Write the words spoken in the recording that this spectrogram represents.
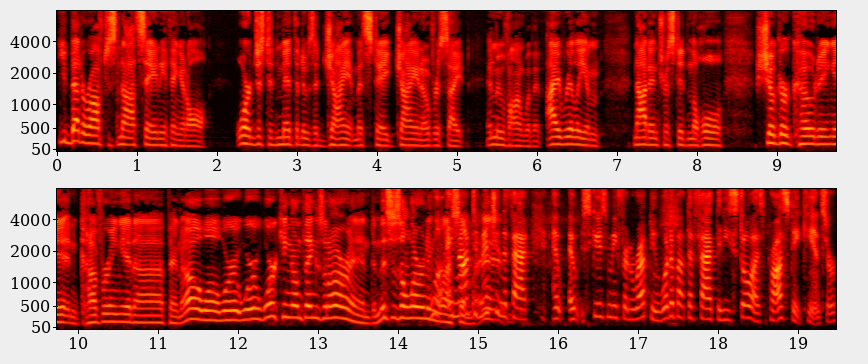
you better off just not say anything at all or just admit that it was a giant mistake, giant oversight, and move on with it. I really am not interested in the whole sugarcoating it and covering it up and oh well we're we're working on things on our end and this is a learning well, lesson. And not to mention the eh. fact, eh, eh, excuse me for interrupting. What about the fact that he still has prostate cancer?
